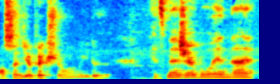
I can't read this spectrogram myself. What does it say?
I'll send you a picture when we do it. It's measurable in that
